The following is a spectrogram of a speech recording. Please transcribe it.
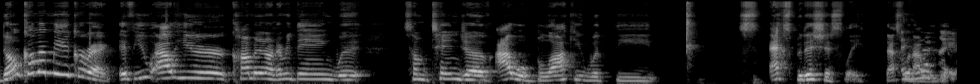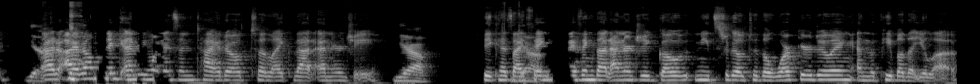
don't come at me incorrect. If you out here commenting on everything with some tinge of I will block you with the expeditiously. That's what exactly. I would do. Yeah. I, I, don't think anyone is entitled to like that energy. Yeah. Because I yeah. think I think that energy go needs to go to the work you're doing and the people that you love.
